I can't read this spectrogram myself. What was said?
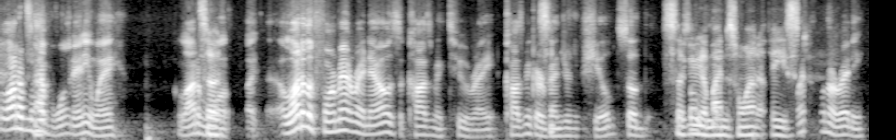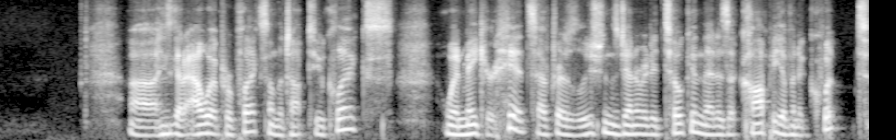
A lot of them So- have one anyway. A lot of So- them, like a lot of the format right now is the Cosmic Two, right? Cosmic or So- Avengers of Shield. So So give you a minus one at least. one already? Uh, he's got Outwit Perplex on the top two clicks. When Maker hits, after resolutions generated token that is a copy of an equipped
